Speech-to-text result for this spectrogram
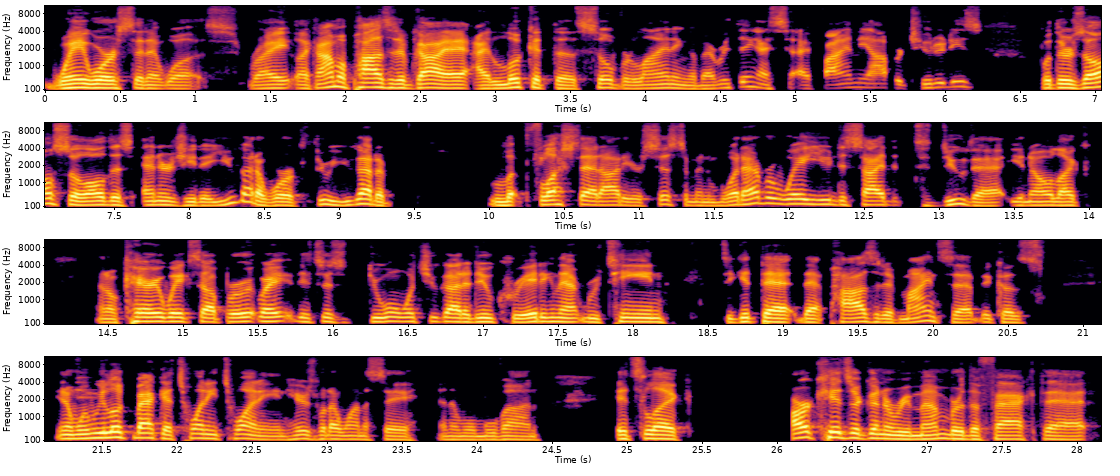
way worse than it was right like i'm a positive guy i, I look at the silver lining of everything I, I find the opportunities but there's also all this energy that you got to work through you got to flush that out of your system And whatever way you decide to do that you know like I know Carrie wakes up, right? It's just doing what you got to do, creating that routine to get that that positive mindset. Because you know, when we look back at 2020, and here's what I want to say, and then we'll move on. It's like our kids are going to remember the fact that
